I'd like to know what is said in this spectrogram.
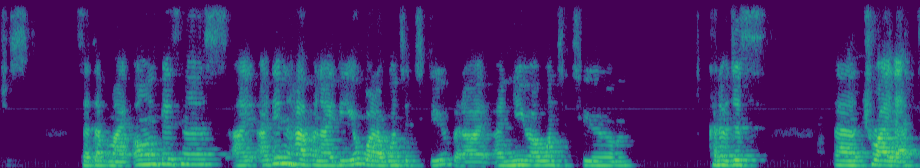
just set up my own business. I, I didn't have an idea what I wanted to do, but I, I knew I wanted to um, kind of just uh, try that.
